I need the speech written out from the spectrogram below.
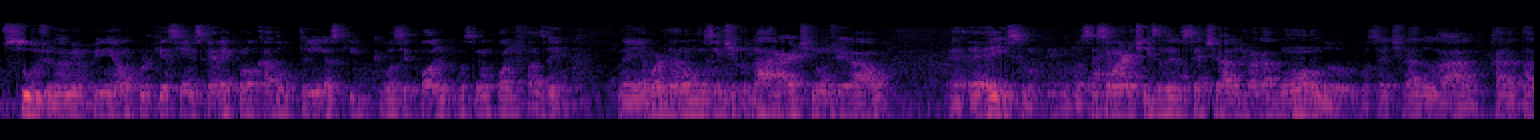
sujo, na minha opinião, porque assim eles querem colocar doutrinas que, que você pode e que você não pode fazer. Né? E abordando no sentido da arte no geral, é, é, isso. Você ser um artista, você é tirado de vagabundo, você é tirado lá, o cara tá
